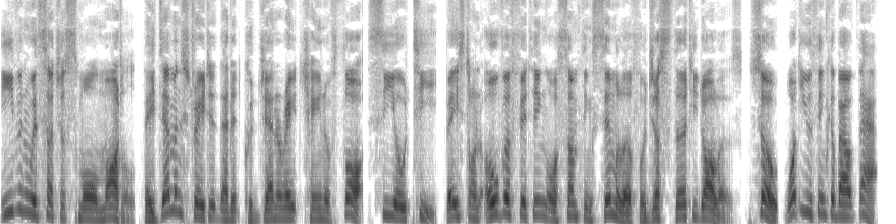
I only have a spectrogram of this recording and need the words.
Even with such a small model, they demonstrated that it could generate chain of thought, COT, based on overfitting or something similar for just $30. So, what do you think about that?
